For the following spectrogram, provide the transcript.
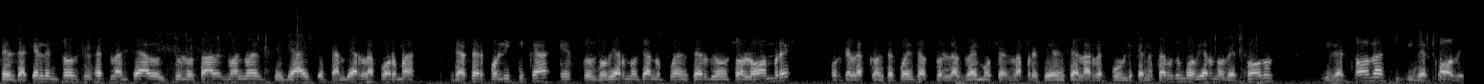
Desde aquel entonces he planteado, y tú lo sabes, Manuel, que ya hay que cambiar la forma de hacer política. Estos gobiernos ya no pueden ser de un solo hombre, porque las consecuencias pues las vemos en la presidencia de la República. Necesitamos un gobierno de todos y de todas y de todos.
